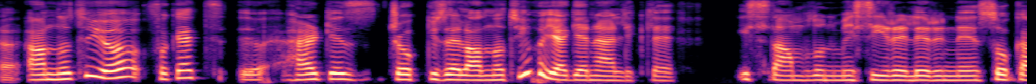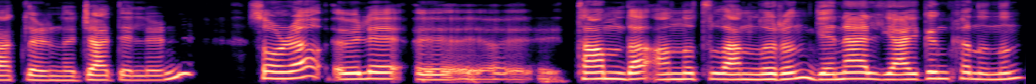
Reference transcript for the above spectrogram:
e, anlatıyor fakat e, herkes çok güzel anlatıyor ya genellikle İstanbul'un mesirelerini, sokaklarını, caddelerini. Sonra öyle e, tam da anlatılanların genel yaygın kanının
